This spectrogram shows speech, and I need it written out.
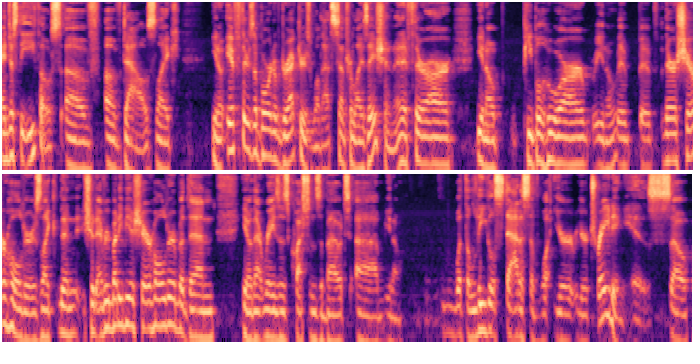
and just the ethos of of DAOs. Like you know if there's a board of directors well that's centralization. And if there are you know people who are you know if, if, there are shareholders like then should everybody be a shareholder? But then you know that raises questions about um, you know what the legal status of what you're you're trading is. So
